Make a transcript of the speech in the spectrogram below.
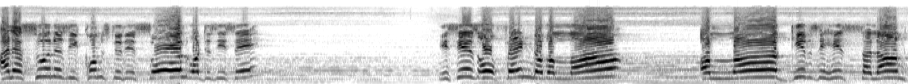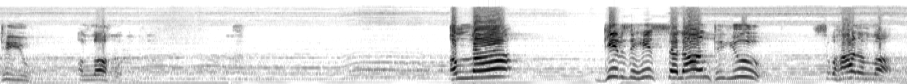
And as soon as he comes to this soul, what does he say? He says, Oh friend of Allah, Allah gives his salam to you. Allahu Allah gives his salam to you. Subhanallah.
